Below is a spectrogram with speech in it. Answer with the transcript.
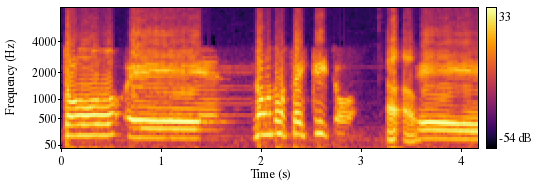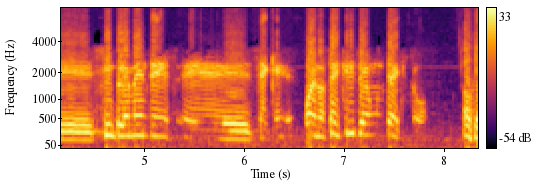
Todo, eh, no, no está escrito. Uh-oh. Eh, simplemente es, eh, se que, bueno, está escrito en un texto. ok,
